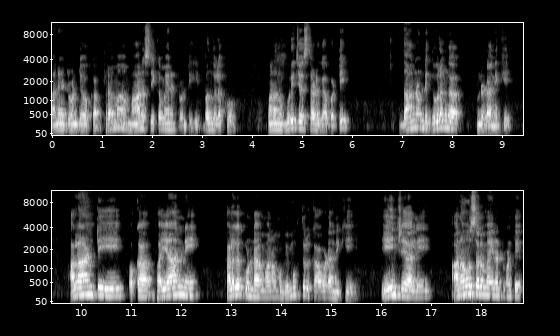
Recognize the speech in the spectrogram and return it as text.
అనేటువంటి ఒక భ్రమ మానసికమైనటువంటి ఇబ్బందులకు మనను గురి చేస్తాడు కాబట్టి దాని నుండి దూరంగా ఉండడానికి అలాంటి ఒక భయాన్ని కలగకుండా మనము విముక్తులు కావడానికి ఏం చేయాలి? అనవసరమైనటువంటి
